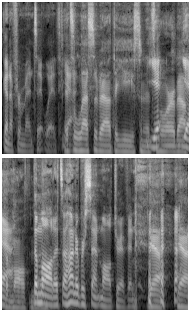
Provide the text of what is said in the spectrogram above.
gonna ferment it with. It's less about the yeast and it's yeah, more about yeah, the malt. The malt. It's 100 percent malt driven. yeah, yeah.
